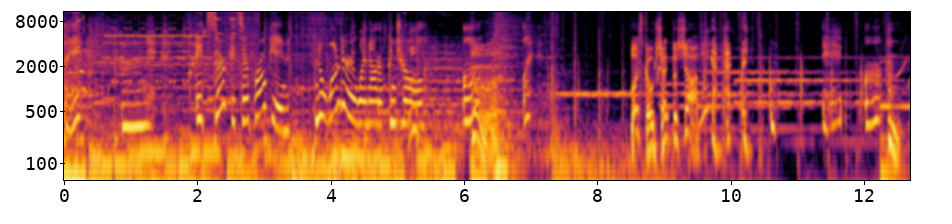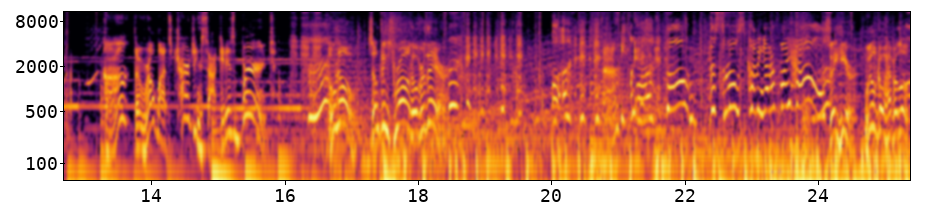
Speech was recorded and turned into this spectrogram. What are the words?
Eh? Mm. Its circuits are broken. No wonder it went out of control. Uh, Let's go check the shop. Huh? The robot's charging socket is burnt. Oh no, something's wrong over there. uh, oh, the smoke's coming out of my house! Stay here. We'll go have a look.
